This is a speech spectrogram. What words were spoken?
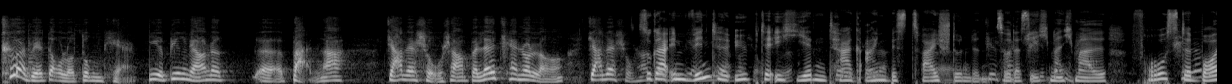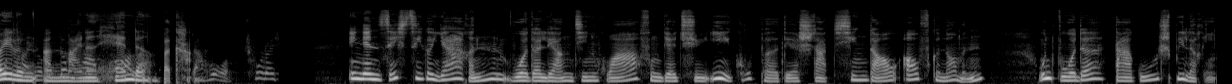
特别到了冬天，一个冰凉的呃板呐、夹在手上，本来天着冷，夹在手上。 Sogar im Winter übte ich jeden Tag ein bis zwei Stunden, sodass ich manchmal Frostebeulen an meinen Händen bekam. In den 60er Jahren wurde Liang Jinhua von der Qi-Gruppe der Stadt Qingdao aufgenommen und wurde Dagu-Spielerin.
